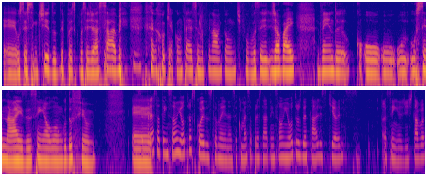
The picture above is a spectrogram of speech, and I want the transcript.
é, o seu sentido, depois que você já sabe o que acontece no final. Então, tipo, você já vai vendo o, o, os sinais assim ao longo do filme. É... Você presta atenção em outras coisas também, né? Você começa a prestar atenção em outros detalhes que antes, assim, a gente estava,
